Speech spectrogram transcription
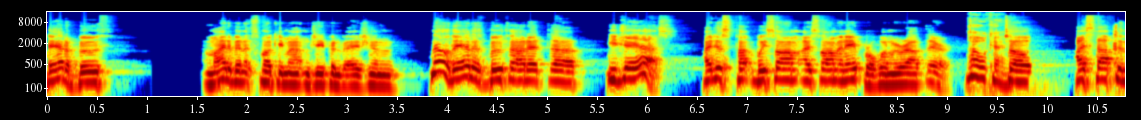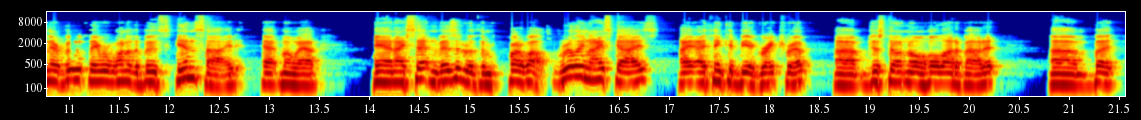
they had a booth. Might have been at Smoky Mountain Jeep Invasion. No, they had his booth out at uh, EJS. I just thought we saw him. I saw him in April when we were out there. Oh, okay. So I stopped in their booth. They were one of the booths inside at Moab, and I sat and visited with them for quite a while. Really nice guys. I, I think it'd be a great trip. Um, just don't know a whole lot about it, um, but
